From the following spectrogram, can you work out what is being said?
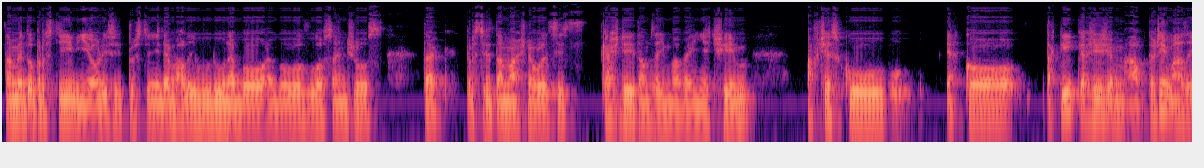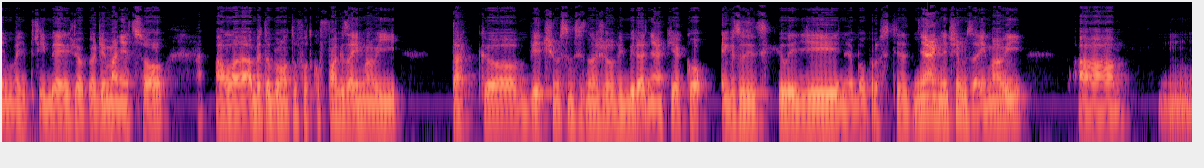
tam je to prostě jiný, jo. když jsi prostě někde v Hollywoodu nebo, nebo Los Angeles, tak prostě tam máš na ulici každý je tam zajímavý něčím. A v Česku jako taky každý, že má, každý má zajímavý příběh, že každý má něco, ale aby to bylo na tu fotku fakt zajímavý, tak uh, většinou jsem si snažil vybírat nějaký jako exotický lidi nebo prostě nějak něčím zajímavý. A mm,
